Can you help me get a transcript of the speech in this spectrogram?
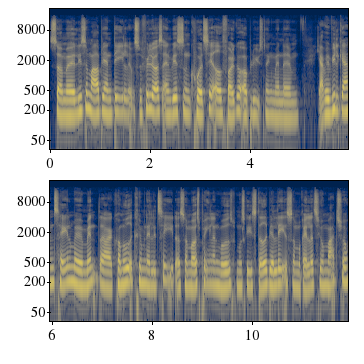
som øh, lige så meget bliver en del, øh, selvfølgelig også af en vis sådan, kurateret folkeoplysning, men øh, jeg vil vildt gerne tale med mænd, der er kommet ud af kriminalitet, og som også på en eller anden måde måske stadig bliver læst som relativt macho.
